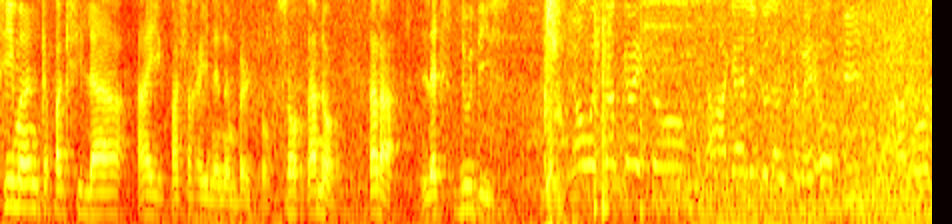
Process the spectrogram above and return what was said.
seaman kapag sila ay pasakay na ng barko. So, ano, tara, let's do this. Yo, what's up guys? So, nakagaling ko lang sa may office. Tapos,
